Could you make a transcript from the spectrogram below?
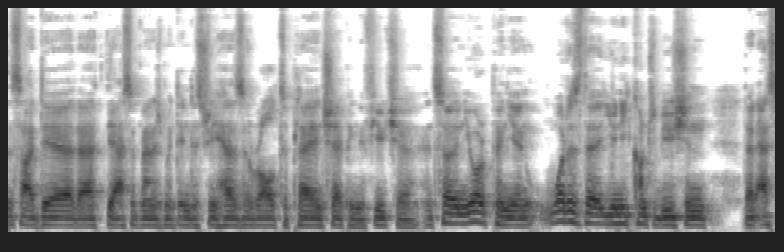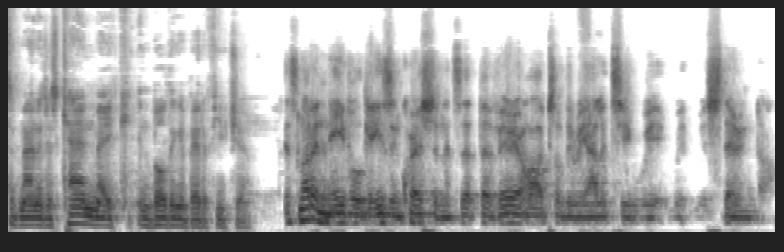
this idea that the asset management industry has a role to play in shaping the future. And so, in your opinion, what is the unique contribution that asset managers can make in building a better future? It's not a navel gazing question. It's at the very heart of the reality we, we, we're staring down.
